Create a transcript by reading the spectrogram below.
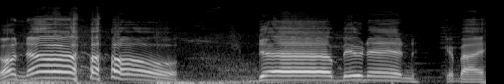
Oh no! No, Munin! Goodbye.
